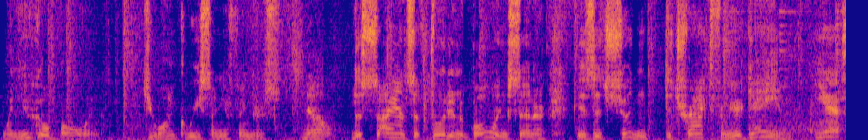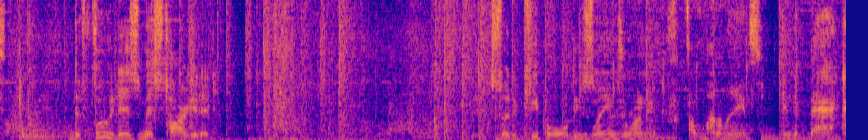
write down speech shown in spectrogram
When you go bowling, do you want grease on your fingers? No. The science of food in a bowling center is it shouldn't detract from your game. Yes. The food is mistargeted. So to keep all these lanes running It's a lot of lanes. in the back,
